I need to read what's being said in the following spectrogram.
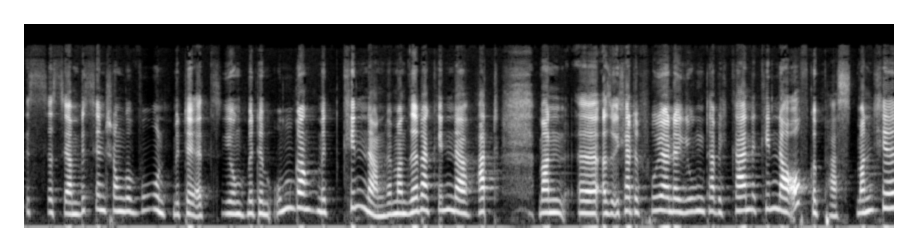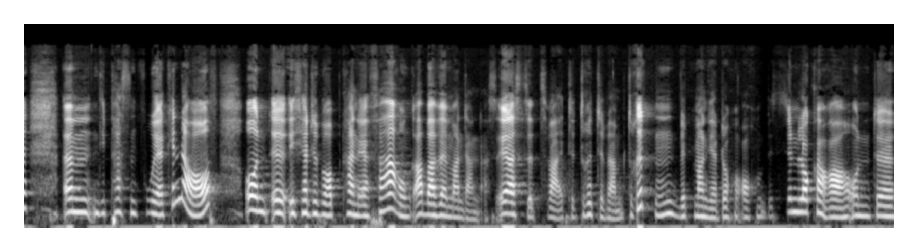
ist das ja ein bisschen schon gewohnt mit der Erziehung, mit dem Umgang mit Kindern. Wenn man selber Kinder hat, man, äh, also ich hatte früher in der Jugend, habe ich keine Kinder aufgepasst. Manche, ähm, die passen vorher Kinder auf und äh, ich hatte überhaupt keine Erfahrung. Aber wenn man dann das erste, zweite, dritte, beim dritten wird man ja doch auch ein bisschen lockerer und äh,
